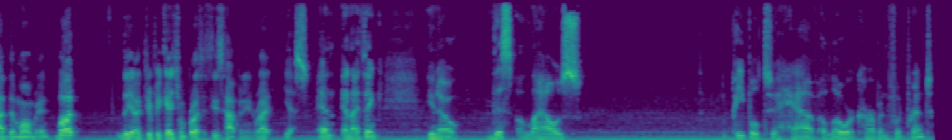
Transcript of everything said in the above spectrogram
at the moment, but the electrification process is happening, right? Yes, and and I think, you know, this allows people to have a lower carbon footprint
